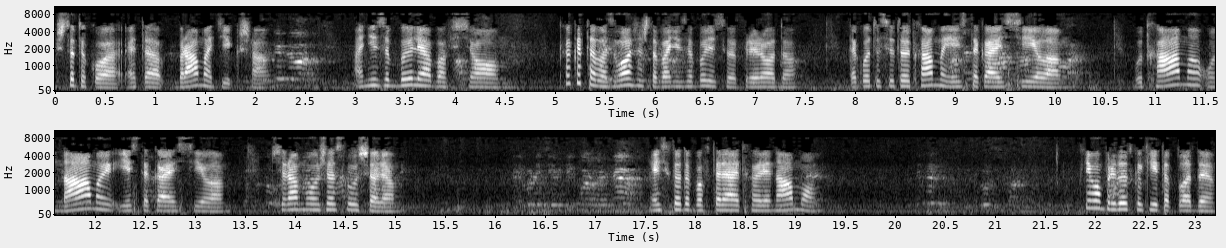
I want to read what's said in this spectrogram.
Что такое? Это Брама дикша. Они забыли обо всем. Как это возможно, чтобы они забыли свою природу? Так вот, у Святой Дхамы есть такая сила. У Дхамы, у Намы есть такая сила. Вчера мы уже слушали. Если кто-то повторяет Харинаму, к нему придут какие-то плоды.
